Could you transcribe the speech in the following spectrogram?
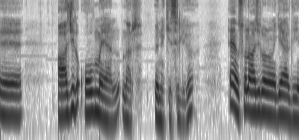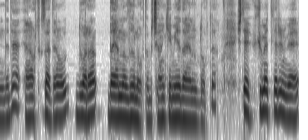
e, acil olmayanlar önü kesiliyor. En son acil olana geldiğinde de yani artık zaten o duvara dayanıldığı nokta, bıçağın kemiğe dayanıldığı nokta. İşte hükümetlerin ve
